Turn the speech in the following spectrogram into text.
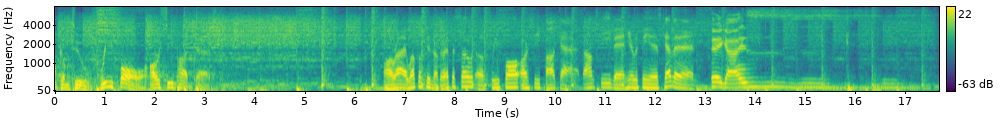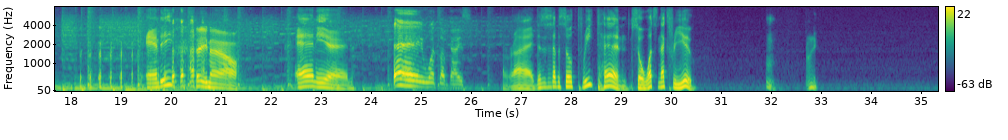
Welcome to Free Fall RC Podcast. All right, welcome to another episode of Free Fall RC Podcast. I'm Steve, and here with me is Kevin. Hey guys. Andy Hey now. and Ian. Hey, what's up, guys? All right, this is episode 310. So, what's next for you? Right.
